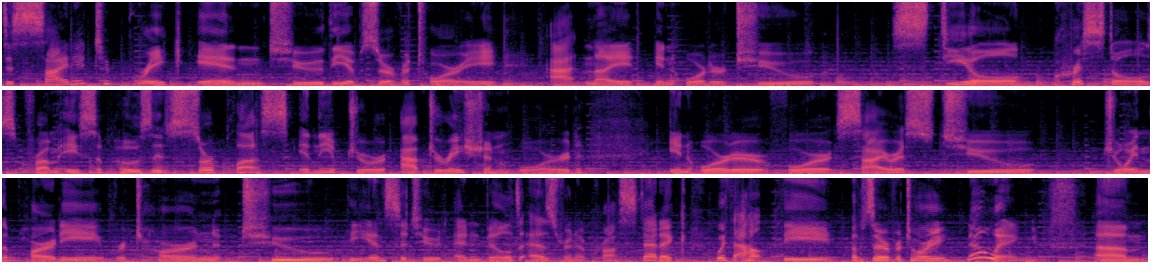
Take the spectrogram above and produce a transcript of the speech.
decided to break into the observatory at night in order to steal crystals from a supposed surplus in the abjur- abjuration ward in order for Cyrus to join the party, return to the Institute, and build Ezrin a prosthetic without the observatory knowing. Um,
